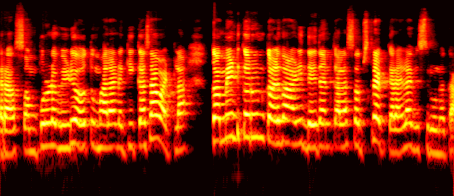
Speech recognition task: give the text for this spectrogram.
तर हा संपूर्ण व्हिडिओ तुम्हाला नक्की कसा वाटला? कमेंट करून कळवा आणि देदांकाला सबस्क्राईब करायला विसरू नका.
